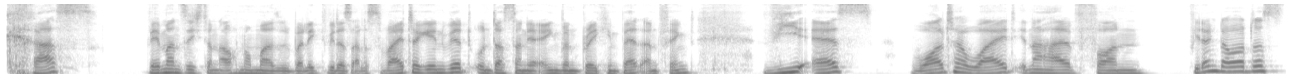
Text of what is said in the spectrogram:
krass, wenn man sich dann auch noch mal so überlegt, wie das alles weitergehen wird und das dann ja irgendwann Breaking Bad anfängt, wie es Walter White innerhalb von, wie lange dauert das?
